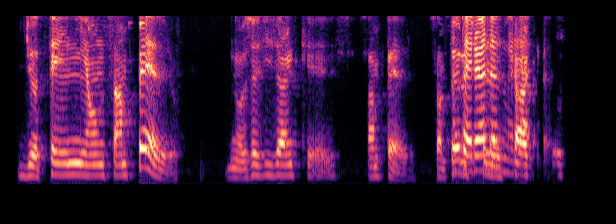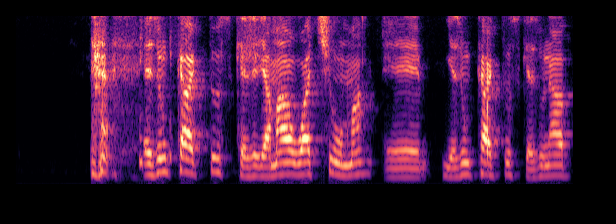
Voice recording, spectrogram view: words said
yo tenía un San Pedro. No sé si saben qué es San Pedro. San Pedro es los milagros. es un cactus que se llama guachuma eh, y es un cactus que es una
